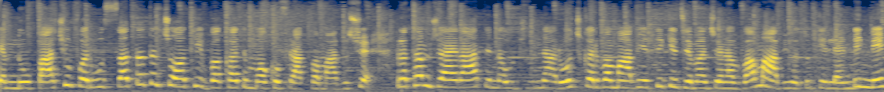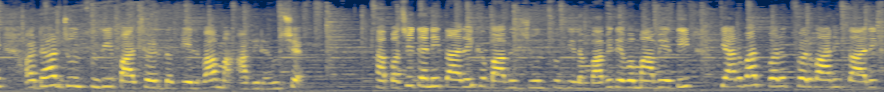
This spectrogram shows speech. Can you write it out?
તેમનું પાછું ફરવું સતત ચોથી વખત મોકૂફ રાખવામાં આવ્યું છે. પ્રથમ જાહેરાત નવ જૂનના રોજ કરવામાં આવી હતી કે જેમાં જણાવવામાં આવ્યું હતું કે લેન્ડિંગને અઢાર જૂન સુધી પાછળ ધકેલવામાં આવી રહ્યું છે. આ પછી તેની તારીખ બાવીસ જૂન સુધી લંબાવી દેવામાં આવી હતી. ત્યારબાદ પરત ફરવાની તારીખ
